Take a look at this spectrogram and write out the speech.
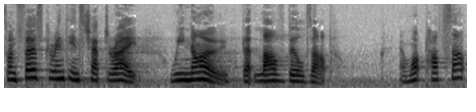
So in 1 Corinthians chapter 8, we know that love builds up. And what puffs up?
